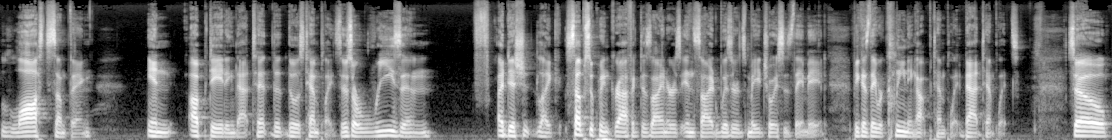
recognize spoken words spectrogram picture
lost something in updating that te- th- those templates. There's a reason addition like subsequent graphic designers inside Wizards made choices they made because they were cleaning up template bad templates. So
